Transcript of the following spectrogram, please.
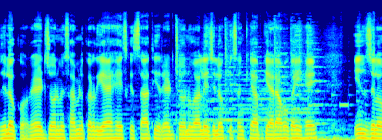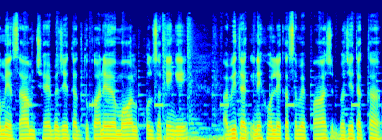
जिलों को रेड जोन में शामिल कर दिया है। इसके साथ ही रेड जोन वाले जिलों की संख्या अब ग्यारह हो गई है। इन जिलों में शाम छः बजे तक दुकानें व मॉल खुल सकेंगे। अभी तक इन्हें खोलने का समय पाँच बजे तक था।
